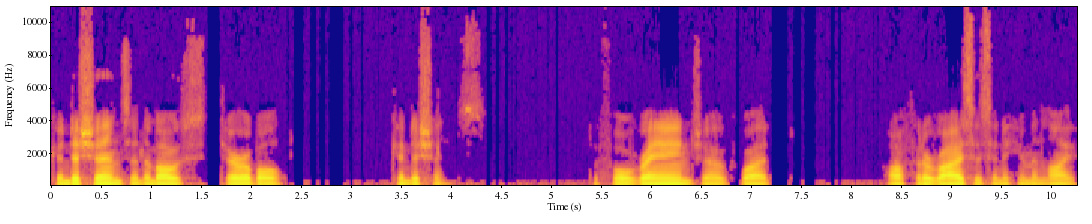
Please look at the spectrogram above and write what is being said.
conditions and the most terrible conditions. The full range of what often arises in a human life.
